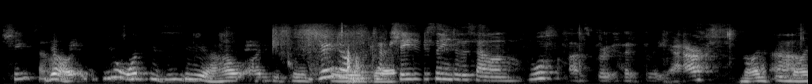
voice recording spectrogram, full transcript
Sheep salon. Yeah, you want to mm-hmm. see how I Three dogs look up. Seen to the salon. Wolf us brute, hopefully. Arf. Uh,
